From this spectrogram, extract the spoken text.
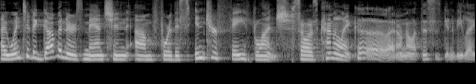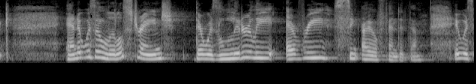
I went to the governor's mansion um, for this interfaith lunch. So I was kind of like, oh, I don't know what this is going to be like. And it was a little strange. There was literally every, sing- I offended them. It was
